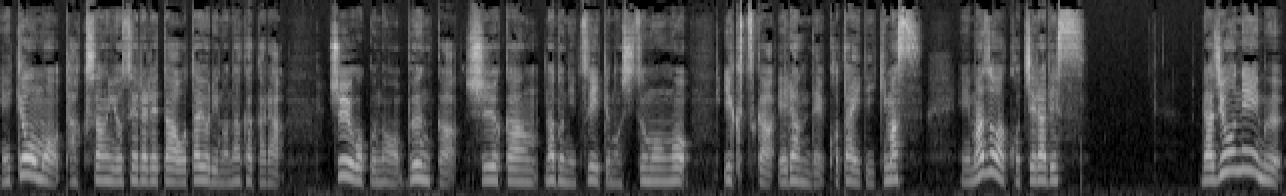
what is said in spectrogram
え今日もたくさん寄せられたお便りの中から中国の文化習慣などについての質問をいくつか選んで答えていきます。えまずはこちらです。ラジオネーム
